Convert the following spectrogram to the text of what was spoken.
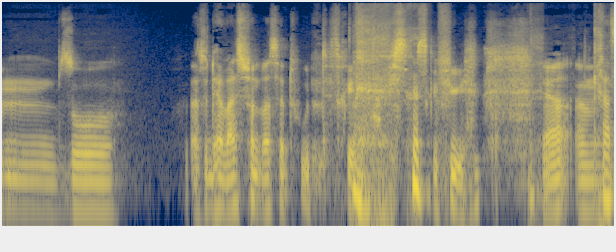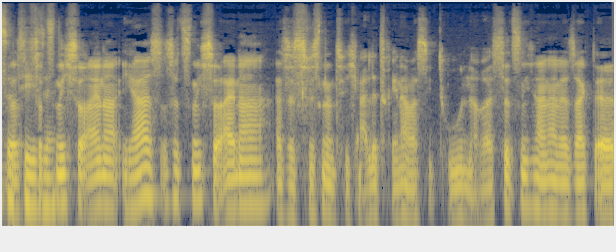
ähm, so, also der weiß schon, was er tut. Deswegen habe ich so das Gefühl. Ja, ähm, Krasse das These. ist jetzt nicht so einer, ja, es ist jetzt nicht so einer, also es wissen natürlich alle Trainer, was sie tun, aber es ist jetzt nicht einer, der sagt, äh,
